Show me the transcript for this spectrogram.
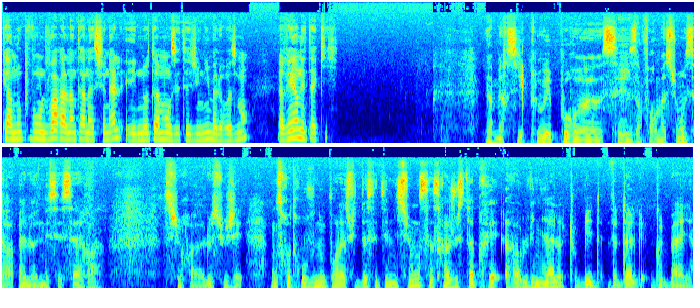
car nous pouvons le voir à l'international, et notamment aux États-Unis malheureusement, rien n'est acquis. Merci Chloé pour euh, ces informations et ces rappels nécessaires sur euh, le sujet. On se retrouve nous pour la suite de cette émission. Ça sera juste après Raoul Vignal to bid the dog goodbye.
